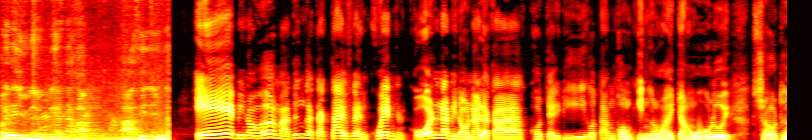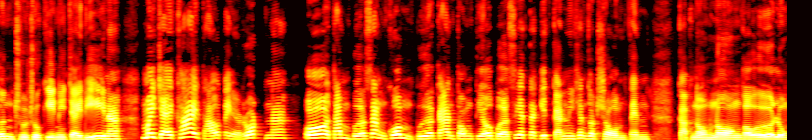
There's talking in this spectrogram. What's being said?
ไม่ได้อยู่ในโรงเรียนนะครับอาซีอยู่ในเเฮ้ พี่น้องเออมาถึงกระตักทายแฟนแควนกันก่อนนะพี่น้องนะแล้วก็เขาใจดีเขาตังข้องกินกันไว้จังอู้เลยเชาเทิร์นชูชูกินี่ใจดีนะ ไม่ใจค่ายเท้าแต่รถนะ โอ้ทำเผื่อสังคมเผื่อการท่องเที่ยวเผื่อเศรษฐกิจกันนี่ฉันก็ชมเต้นกับน้องๆเขาเออลง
